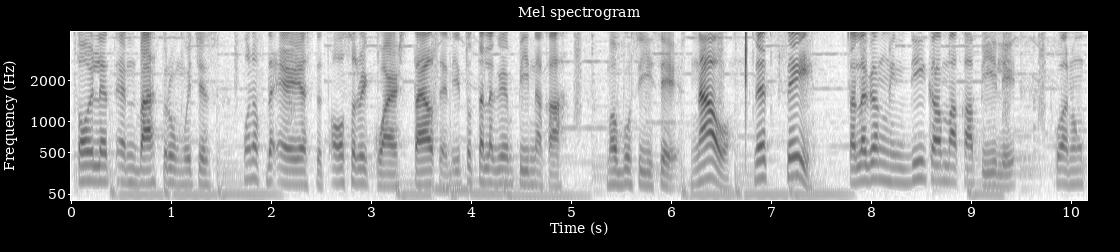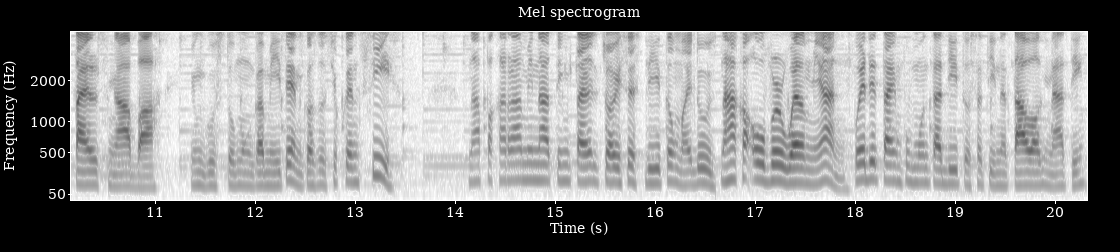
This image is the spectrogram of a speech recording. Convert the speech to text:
toilet and bathroom which is one of the areas that also requires tiles and ito talaga yung pinaka mabusisi. Now, let's say talagang hindi ka makapili kung anong tiles nga ba yung gusto mong gamitin because as you can see, napakarami nating tile choices dito, my dudes. Nakaka-overwhelm yan. Pwede tayong pumunta dito sa tinatawag nating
